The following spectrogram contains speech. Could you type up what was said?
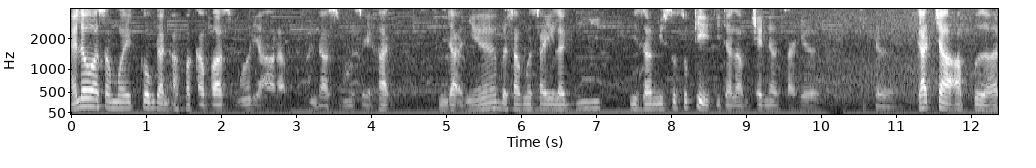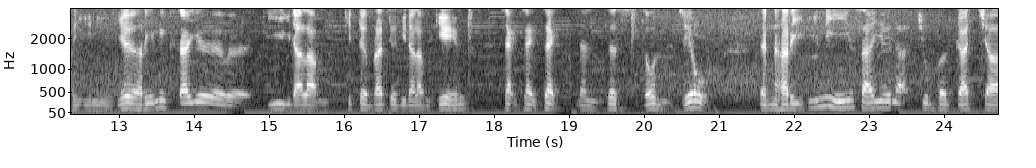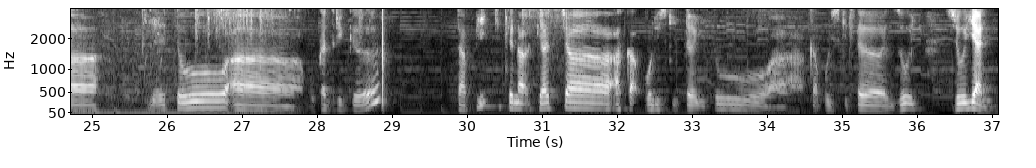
Hello, Assalamualaikum dan apa khabar semua? Diharap anda semua sehat. Hendaknya bersama saya lagi Nizami Suzuki di dalam channel saya. Kita gacha apa hari ini? Ya, hari ini saya di dalam kita berada di dalam game ZZZ The Zone Zero. Dan hari ini saya nak cuba gacha iaitu uh, bukan trigger tapi kita nak gacha akak polis kita itu uh, akak polis kita Zu Zuyan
